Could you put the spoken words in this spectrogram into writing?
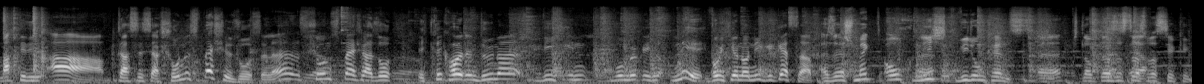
Macht ihr die. Ah, das ist ja schon eine Special-Soße, ne? Das ist schon special. Also, ich krieg heute einen Döner, wie ich ihn womöglich. Nee, wo ich hier noch nie gegessen habe. Also er schmeckt auch nicht, wie du ihn kennst. Ich glaube, das ist das, was hier kickt.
